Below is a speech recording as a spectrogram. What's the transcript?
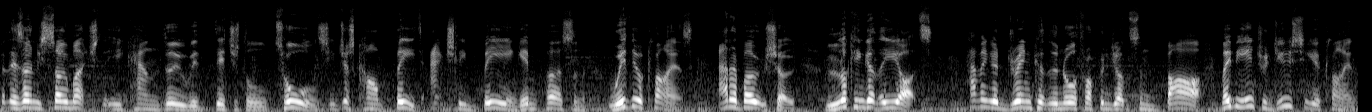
But there's only so much that you can do with digital tools. You just can't beat actually being in person with your clients at a boat show, looking at the yachts, having a drink at the Northrop & Johnson bar, maybe introducing your client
